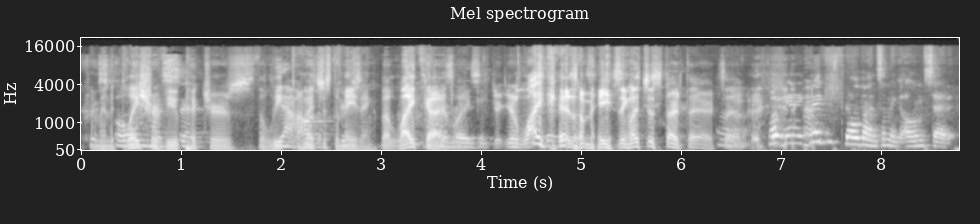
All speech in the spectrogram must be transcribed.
Chris I mean, the glacier view said, pictures, the leak. Yeah, oh, it's just amazing. The Leica is like your, your Leica is amazing. Let's just start there. So, uh, well, can I just build on something Om said?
